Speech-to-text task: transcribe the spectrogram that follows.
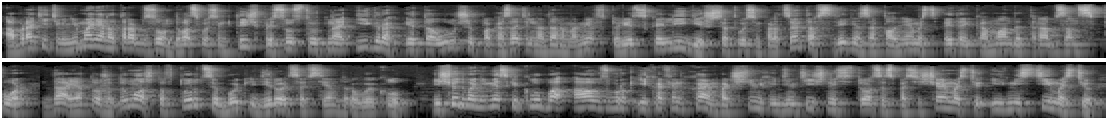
Обратите внимание на Трабзон, 28 тысяч присутствуют на играх, это лучший показатель на данный момент в турецкой лиге, 68% средняя заполняемость этой команды Трабзонспор. Да, я тоже думал, что в Турции будет лидировать совсем другой клуб. Еще два немецких клуба Аусбург и Хофенхайм, почти у них идентичные ситуации с посещаемостью и вместимостью,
